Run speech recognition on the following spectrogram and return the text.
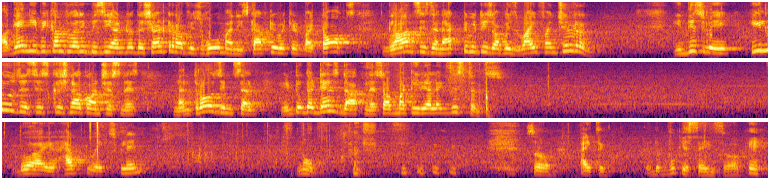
Again, he becomes very busy under the shelter of his home and is captivated by talks, glances, and activities of his wife and children. In this way, he loses his Krishna consciousness and throws himself into the dense darkness of material existence. Do I have to explain? No. so, I think the book is saying so, okay?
